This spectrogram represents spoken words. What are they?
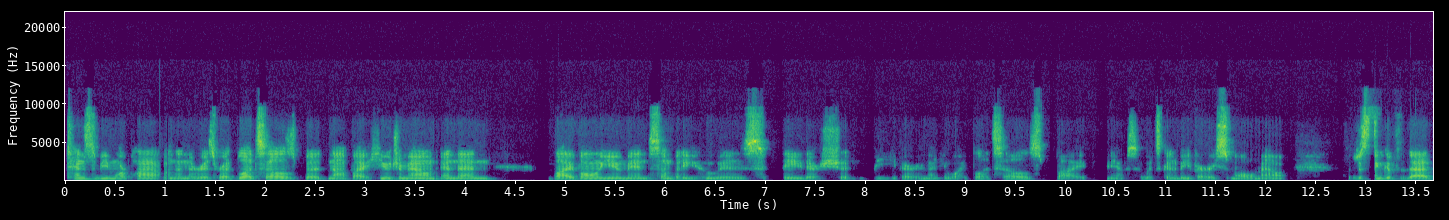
tends to be more plasma than there is red blood cells, but not by a huge amount. And then by volume in somebody who is the there shouldn't be very many white blood cells by you know so it's going to be very small amount. So just think of that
